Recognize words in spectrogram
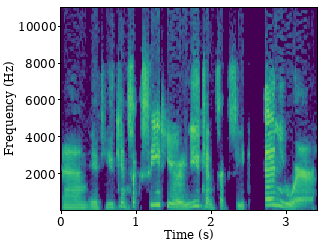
And if you can succeed here you can succeed anywhere.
